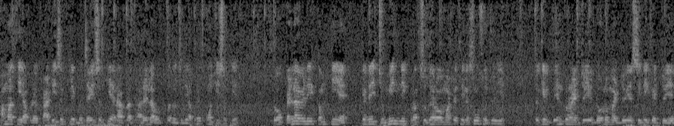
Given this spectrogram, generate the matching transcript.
આમાંથી આપણે કાઢી શકીએ, બચાવી શકીએ અને આપણા ધારેલા ઉત્પાદન સુધી આપણે પહોંચી શકીએ. તો પહેલાં વેલી કંપનીએ કે ભાઈ જમીનની પ્રત સુધારવા માટે થઈને શું શું જોઈએ? તો કે બેન્ટોનાઇટ જોઈએ, ડોલોમાઇટ જોઈએ, સિલિકેટ જોઈએ.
